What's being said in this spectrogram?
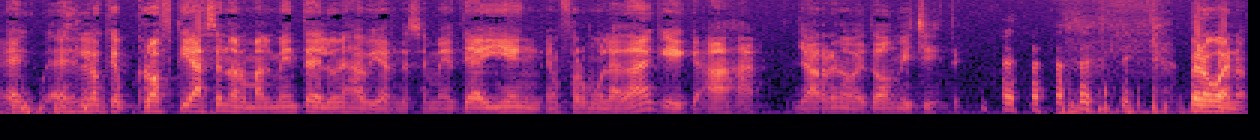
es, lo que Crofty hace normalmente de lunes a viernes. Se mete ahí en, en Fórmula Dunk y, ajá, ya renové todos mis chistes. Pero bueno,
